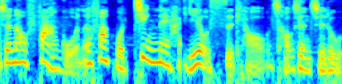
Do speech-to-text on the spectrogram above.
伸到法国。那法国境内还也有四条朝圣之路，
